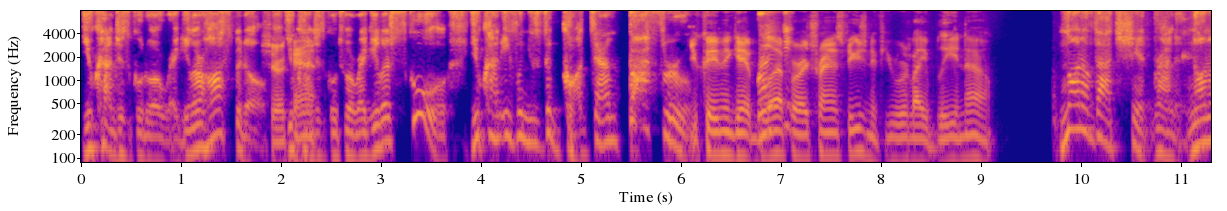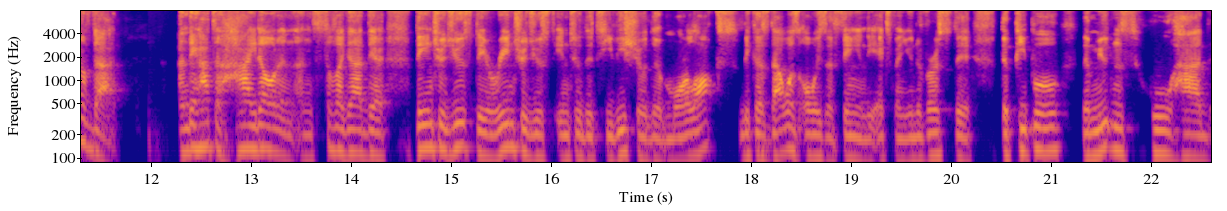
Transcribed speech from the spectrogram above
you can't just go to a regular hospital. Sure you can't. can't just go to a regular school. You can't even use the goddamn bathroom. You couldn't even get blood Right? for a transfusion if you were like bleeding out. None of that shit, Brandon. None of that. And they had to hide out and, and stuff like that. There, they introduced, they reintroduced into the TV show the Morlocks because that was always a thing in the X Men universe. The the people, the mutants who had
